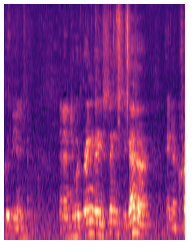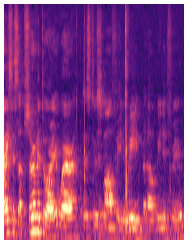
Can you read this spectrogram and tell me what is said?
could be anything. And then you would bring these things together in a crisis observatory where, this is too small for you to read, but I'll read it for you.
